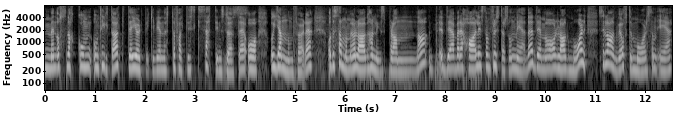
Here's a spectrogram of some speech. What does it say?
men å snakke om, om, tiltak, det hjelper ikke. Vi er nødt til å faktisk sette inn støtet og, og, gjennomføre det. Og det samme med å lage handlingsplaner. Det jeg bare har litt sånn frustrasjon med det, det med å lage mål, så lager vi ofte mål som er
